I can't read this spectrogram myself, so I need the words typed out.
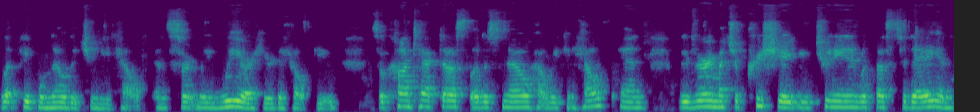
let people know that you need help. And certainly we are here to help you. So contact us, let us know how we can help. And we very much appreciate you tuning in with us today and,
